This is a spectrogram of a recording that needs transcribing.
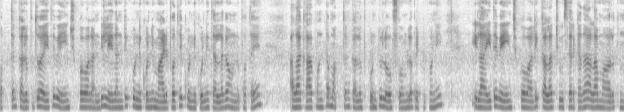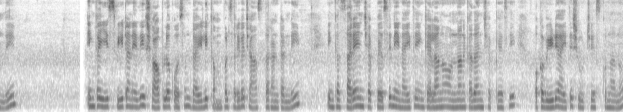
మొత్తం కలుపుతూ అయితే వేయించుకోవాలండి. లేదంటే కొన్ని కొన్ని మాడిపోతాయి కొన్ని కొన్ని తెల్లగా ఉండిపోతాయి. అలా కాకుండా మొత్తం కలుపుకుంటూ లో ఫ్లేమ్లో పెట్టుకొని ఇలా అయితే వేయించుకోవాలి. కలర్ చూసారు కదా అలా మారుతుంది. ఇంకా ఈ స్వీట్ అనేది షాపులో కోసం డైలీ కంపల్సరీగా చేస్తారంటండి. ఇంకా సరే అని చెప్పేసి నేనైతే ఇంకెలానో ఉన్నాను కదా అని చెప్పేసి ఒక వీడియో అయితే షూట్ చేసుకున్నాను.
